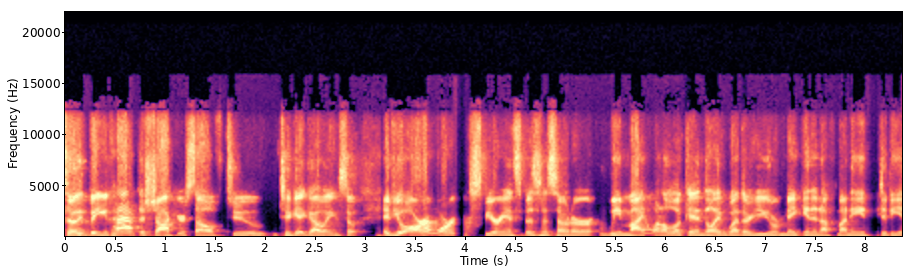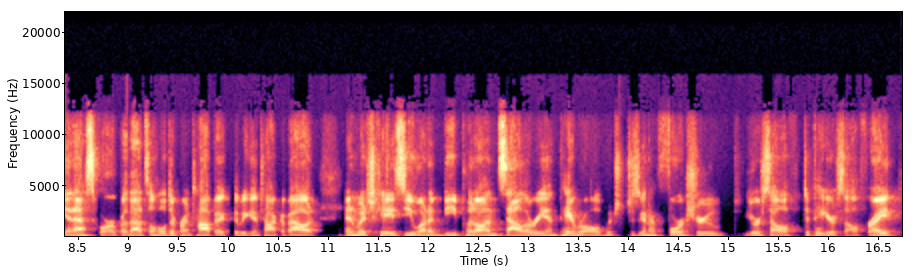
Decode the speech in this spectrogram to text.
So, but you kind of have to shock yourself to to get going. So, if you are a more experienced business owner, we might want to look into like whether you are making enough money to be an S corp, but that's a whole different topic that we can talk about. In which case, you want to be put on salary and payroll, which is going to force you yourself to pay yourself, right?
